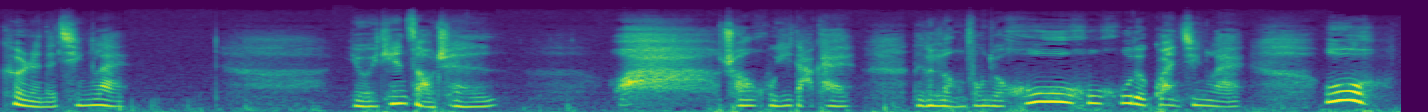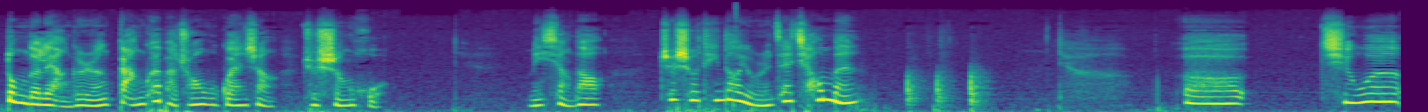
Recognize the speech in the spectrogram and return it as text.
客人的青睐。有一天早晨，哇，窗户一打开，那个冷风就呼呼呼的灌进来。哦，冻得两个人赶快把窗户关上去生火。没想到这时候听到有人在敲门。呃，请问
